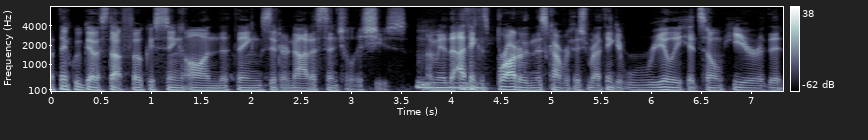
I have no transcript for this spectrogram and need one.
I think we've got to stop focusing on the things that are not essential issues. I mean, I Mm. think it's broader than this conversation, but I think it really hits home here that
